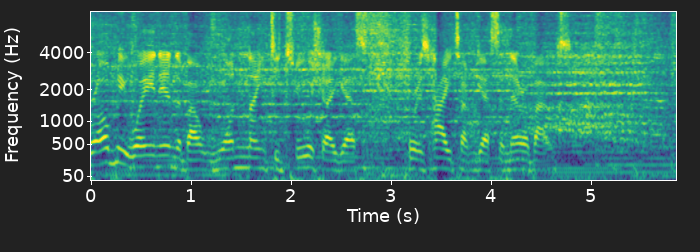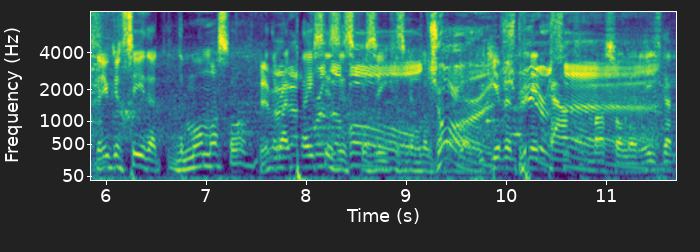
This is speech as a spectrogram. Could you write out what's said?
probably weighing in about 192ish, I guess, for his height, I'm guessing, thereabouts. So you can see that the more muscle in the right places, his physique is going to look George Give him 10 pounds of muscle and he's going to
